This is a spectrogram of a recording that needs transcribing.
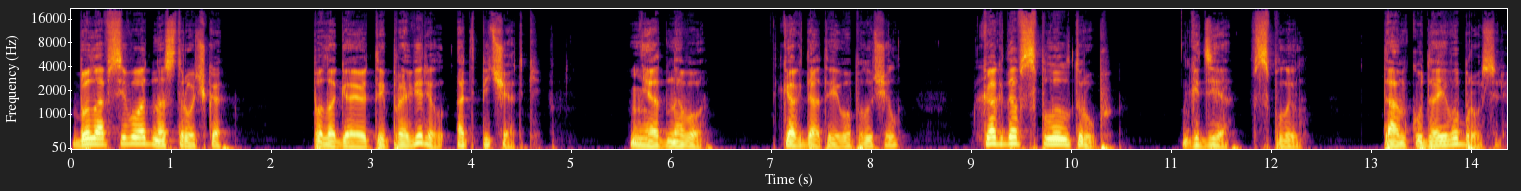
была всего одна строчка. Полагаю, ты проверил отпечатки? Ни одного. Когда ты его получил? Когда всплыл труп. Где всплыл? Там, куда его бросили.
